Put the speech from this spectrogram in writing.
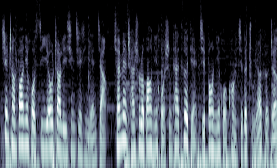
现场，包尼火 CEO 赵立新进行演讲，全面阐述了包尼火生态特点及包尼火矿机的主要特征。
